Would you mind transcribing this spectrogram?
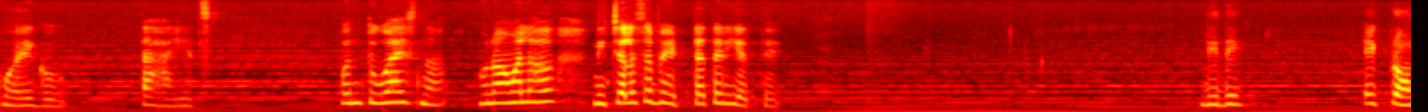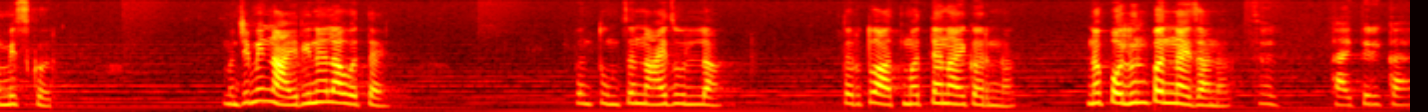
होय गो तर आहेच. पण तू आहेस ना म्हणून आम्हाला निचाल असं भेटता तरी येते दिदे एक प्रॉमिस कर. म्हणजे मी नायरी नाही लावत आहे. पण तुमचं नाही जुळला तर तो आत्महत्या नाही करणार. न पलून पण नाही जाणार. चल. काहीतरी काय.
